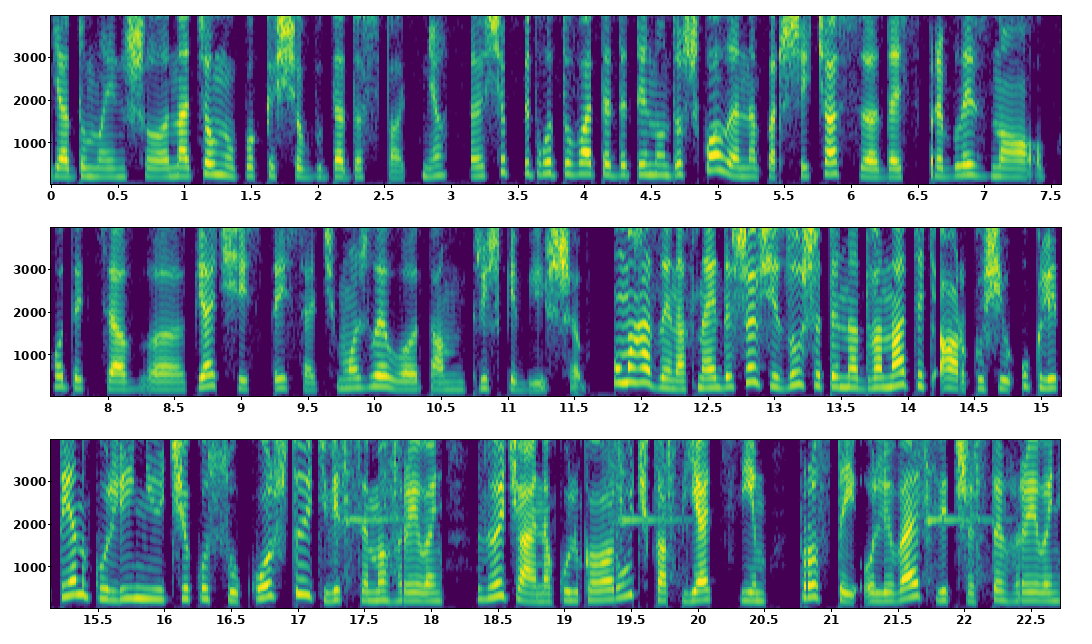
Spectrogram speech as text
я думаю, що на цьому поки що буде достатньо. Е, Щоб підготувати дитину до школи на перший час е, десь приблизно обходиться в е, 5-6 тисяч, можливо, там трішки більше. У магазинах найдешевші зошити на 12 аркушів у клітинку, лінію чи косу коштують від 7 гривень. Звичайна кулькова ручка 5-7, простий олівець від 6 гривень.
